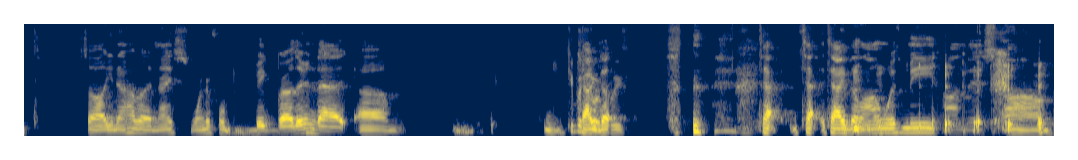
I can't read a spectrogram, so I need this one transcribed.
so you know, I have a nice, wonderful big brother that um keep it short, up- please. ta- ta- tagged along with me on this um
